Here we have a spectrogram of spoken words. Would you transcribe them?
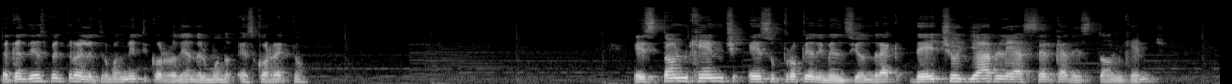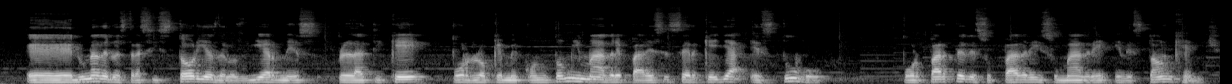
La cantidad de espectro electromagnético rodeando el mundo es correcto. Stonehenge es su propia dimensión drag. De hecho, ya hablé acerca de Stonehenge. en una de nuestras historias de los viernes platiqué por lo que me contó mi madre, parece ser que ella estuvo por parte de su padre y su madre en Stonehenge.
